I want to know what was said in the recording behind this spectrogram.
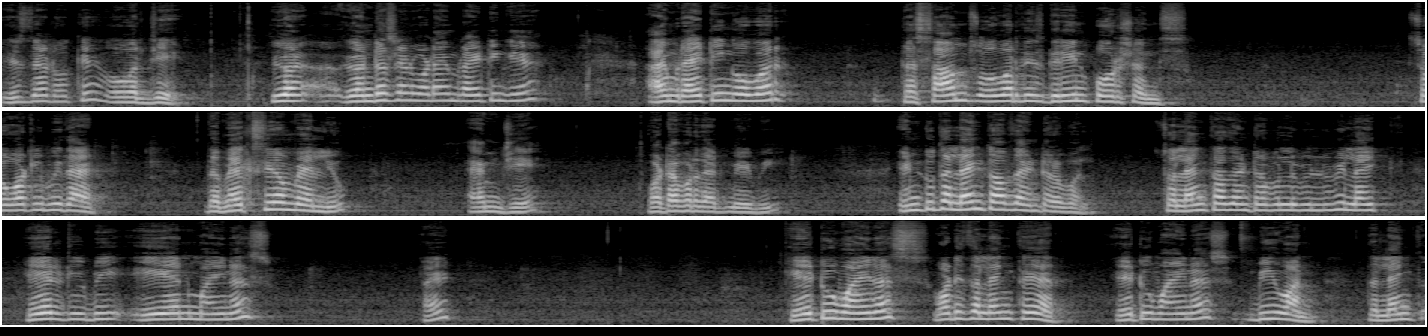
is that okay? Over j. You, you understand what I am writing here? I am writing over the sums over these green portions. So what will be that? The maximum value m j whatever that may be into the length of the interval. So length of the interval will be like here it will be a n minus right? A 2 minus what is the length here? A 2 minus b 1 the length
